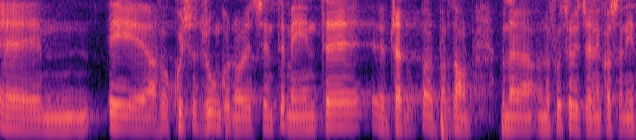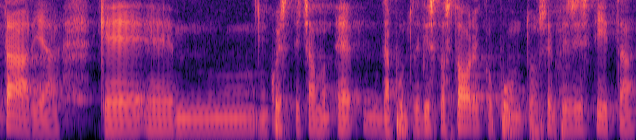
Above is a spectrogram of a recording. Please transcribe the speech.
e a cui si aggiungono recentemente eh, cioè, pardon, una, una, funzione igienico-sanitaria che ehm, questo, diciamo, è dal punto di vista storico appunto sempre esistita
